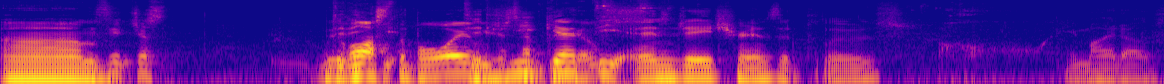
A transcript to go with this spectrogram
Um, Is it just we did he lost get- the boy? Did we just he have get the ghost? NJ Transit Blues? He might have.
